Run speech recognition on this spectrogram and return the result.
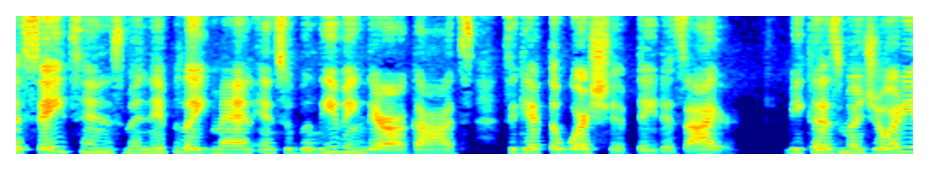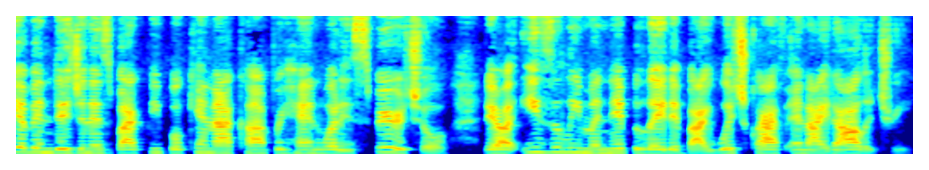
The Satans manipulate man into believing there are gods to get the worship they desire. Because majority of indigenous black people cannot comprehend what is spiritual, they are easily manipulated by witchcraft and idolatry.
